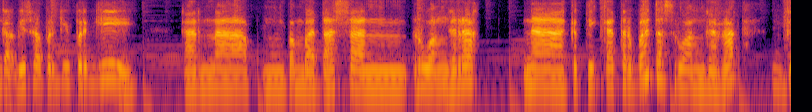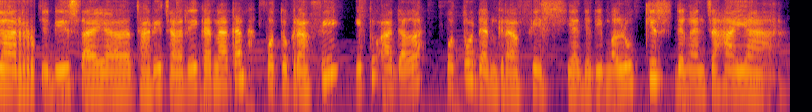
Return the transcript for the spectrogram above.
nggak bisa pergi-pergi karena mm, pembatasan ruang gerak. Nah, ketika terbatas ruang gerak, gar. Jadi saya cari-cari karena kan fotografi itu adalah foto dan grafis ya. Jadi melukis dengan cahaya.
